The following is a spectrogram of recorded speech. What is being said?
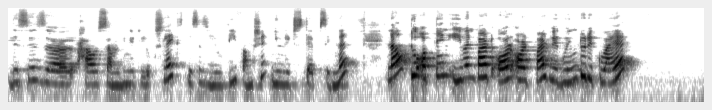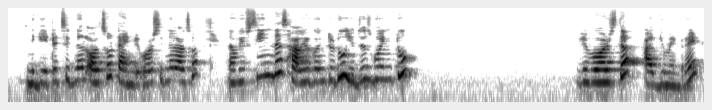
this is uh, how something it looks like. This is ut function unit step signal. Now to obtain even part or odd part we are going to require negated signal also time reverse signal also now we've seen this how you're going to do you're just going to reverse the argument right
